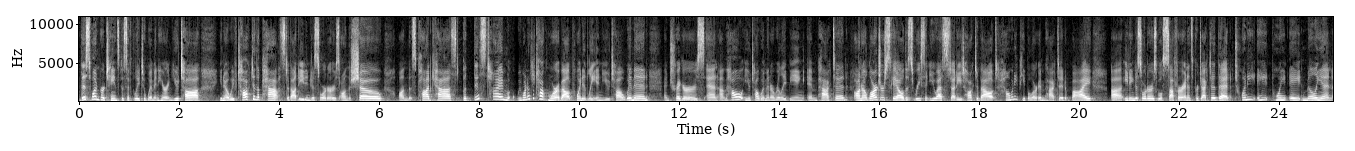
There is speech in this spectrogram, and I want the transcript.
This one pertains specifically to women here in Utah. You know, we've talked in the past about eating disorders on the show, on this podcast, but this time we wanted to talk more about pointedly in Utah women and triggers and um, how Utah women are really being impacted. On a larger scale, this recent US study talked about how many people are impacted by uh, eating disorders will suffer, and it's projected that 28.8 million.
